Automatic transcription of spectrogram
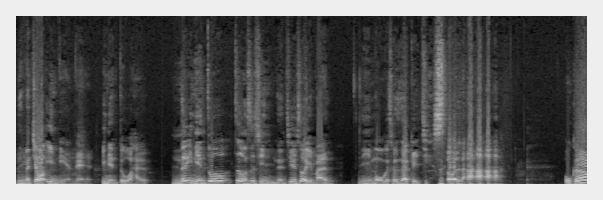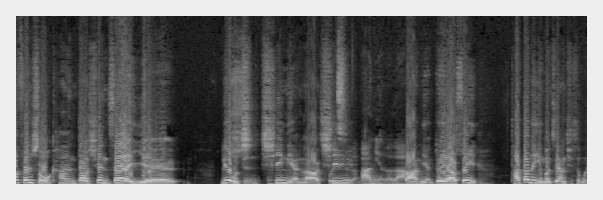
你们交往一年呢，一年多还，你那一年多这种事情你能接受也蛮，你某个程度上可以接受啦。我跟他分手，看到现在也六十七七年了，七八年了啦。八年，对呀、所以他当年有没有这样，其实我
